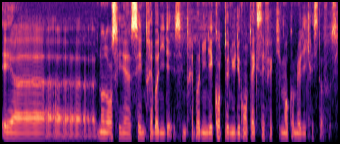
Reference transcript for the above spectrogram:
Et euh, non, non, c'est une très bonne idée. C'est une très bonne idée compte tenu du contexte, effectivement, comme le dit Christophe aussi.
